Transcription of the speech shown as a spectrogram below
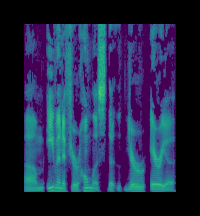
um, even if you're homeless, the, your area.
